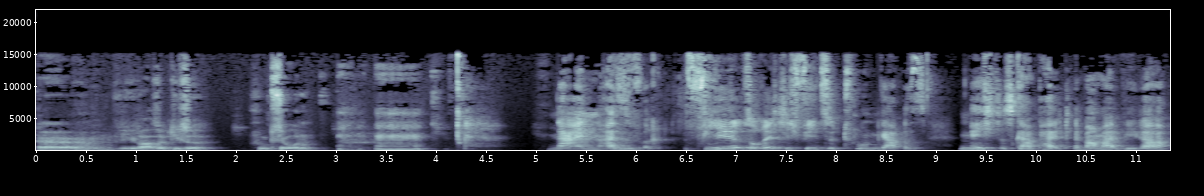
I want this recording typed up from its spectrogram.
äh, wie war so diese Funktion? Nein, also viel, so richtig viel zu tun gab es nicht. Es gab halt immer mal wieder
